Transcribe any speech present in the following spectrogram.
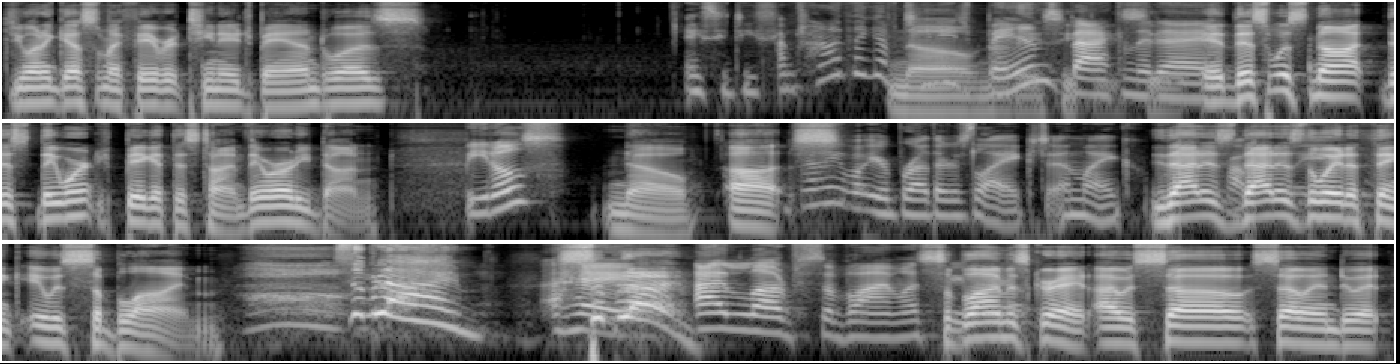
Do you want to guess what my favorite teenage band was? ACDC. I'm trying to think of No, teenage not bands back in the day. It- this was not this. They weren't big at this time. They were already done. Beatles? No. Uh, I'm trying to think what your brothers liked and like that is that is the way to think. It was Sublime. Sublime. Hey, Sublime! I loved Sublime. Let's Sublime is great. I was so so into it.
